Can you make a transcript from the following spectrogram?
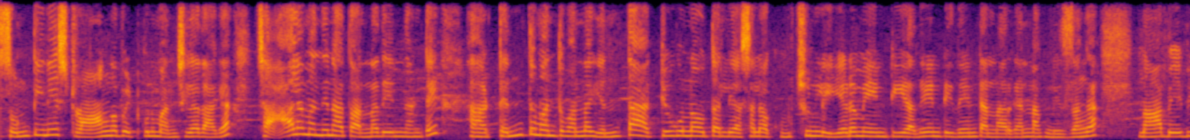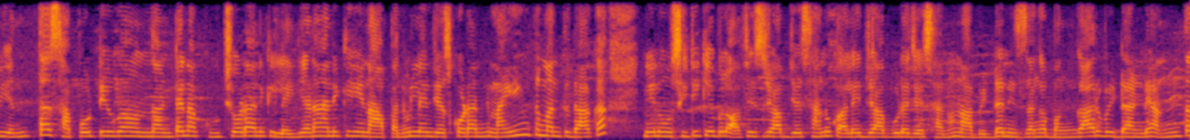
సొంటినే స్ట్రాంగ్గా పెట్టుకుని మంచిగా తాగా. చాలామంది నాతో అన్నది ఏంటంటే టెన్త్ మంత్ వల్ల ఎంత యాక్టివ్గా ఉన్నావు తల్లి? అసలు ఆ కూర్చుని లేయడం ఏంటి? అదేంటి? ఇదేంటి? అన్నారు. కానీ నాకు నిజంగా నా బేబీ ఎంత సపోర్టివ్గా ఉందంటే నాకు కూర్చోడానికి లెయ్యడానికి నా పనులు నేను చేసుకోవడానికి నైన్త్ మంత్ దాకా నేను సిటీ కేబుల్ ఆఫీస్ జాబ్ చేశాను కాలేజ్ జాబ్ కూడా చేశాను. నా బిడ్డ నిజంగా బంగారు బిడ్డ అండి. అంత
